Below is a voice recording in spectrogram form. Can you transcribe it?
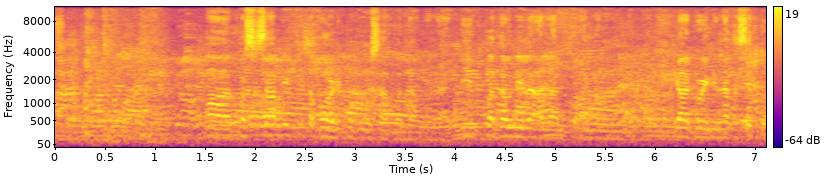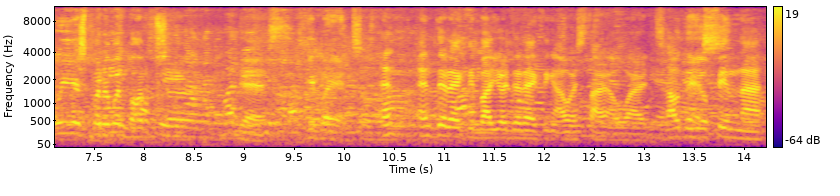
So, Ah, basta sabi Tita Cory, pag-uusapan daw nila. Hindi pa daw nila alam kung anong gagawin nila. Kasi two years pa naman bago sa Yes. iba yan. So, And, and direct, di ba, you're directing our Star Awards. How do you Yes. feel na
